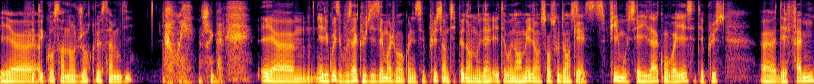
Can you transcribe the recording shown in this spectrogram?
Et euh... Tu fais tes courses un autre jour que le samedi? Oui. Je rigole. Et, euh, et du coup, c'est pour ça que je disais, moi je me reconnaissais plus un petit peu dans le modèle hétéronormé, dans le sens où dans okay. ces films ou séries-là qu'on voyait, c'était plus des familles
